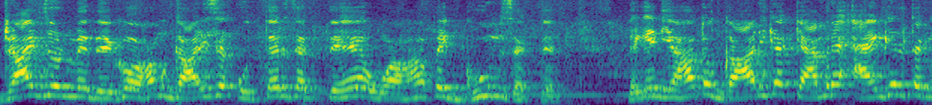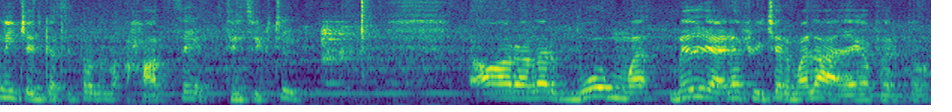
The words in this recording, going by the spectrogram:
ड्राइव जोन में देखो, हम गाड़ी से उतर सकते हैं, वहाँ पे घूम सकते हैं। लेकिन यहाँ तो गाड़ी का कैमरा एंगल तक नहीं चेंज कर सकता मतलब हाथ से 360 और अगर वो मिल जाए ना फीचर मज़ा आ जाएगा फिर तो।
